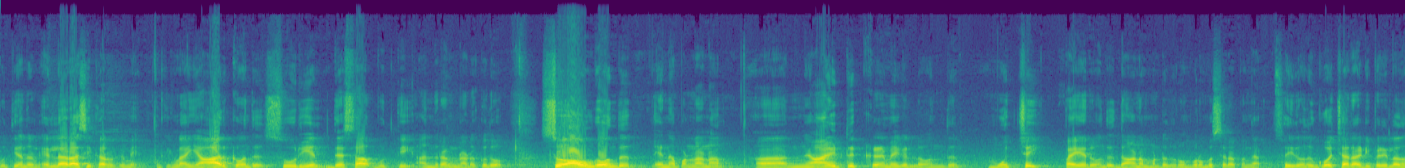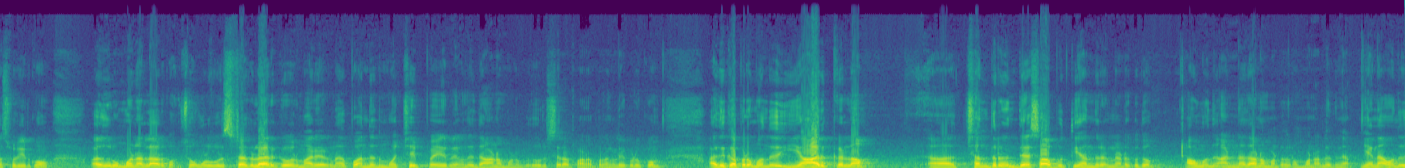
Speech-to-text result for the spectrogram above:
புத்தி அந்தரன் எல்லா ராசிக்காரருக்குமே ஓகேங்களா? யாருக்கு வந்து சூரியன் தசா புத்தி அந்தரங் நடக்குதோ ஸோ அவங்க வந்து என்ன பண்ணலான்னா ஞாயிற்றுக்கிழமைகளில் வந்து மொச்சை பயிர் வந்து தானம் பண்ணுறது ரொம்ப ரொம்ப சிறப்புங்க. ஸோ இது வந்து கோச்சார அடிப்படையில் தான் சொல்லியிருக்கோம். அது ரொம்ப நல்லாயிருக்கும். ஸோ உங்களுக்கு ஒரு ஸ்ட்ரகிளாக இருக்க ஒரு மாதிரி இருக்குன்னா அப்போ அந்த மொச்சை பயிரை வந்து தானம் பண்ணும்போது ஒரு சிறப்பான பலன்களை கொடுக்கும். அதுக்கப்புறம் வந்து யாருக்கெல்லாம் சந்திரன் தசா புத்தி அந்தரன் நடக்குதோ அவங்க வந்து அன்னதானம் பண்ணுறது ரொம்ப நல்லதுங்க. ஏன்னா வந்து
